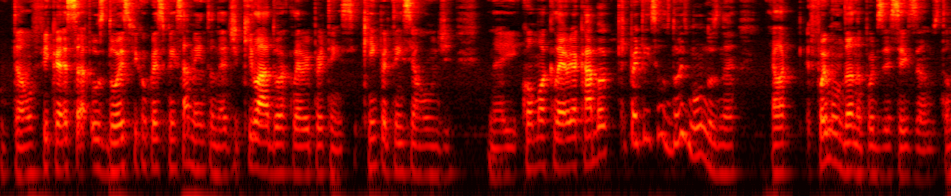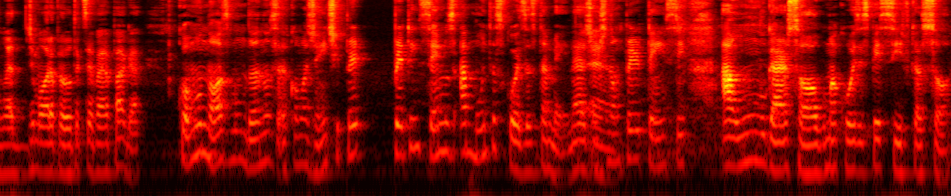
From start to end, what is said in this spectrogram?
Então fica essa, os dois ficam com esse pensamento, né, de que lado a Clary pertence, quem pertence aonde, né, e como a Clary acaba que pertence aos dois mundos, né. Ela foi mundana por 16 anos, então não é de uma hora para outra que você vai apagar como nós mundanos, é como a gente per pertencemos a muitas coisas também, né? A gente é. não pertence a um lugar só, alguma coisa específica só.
